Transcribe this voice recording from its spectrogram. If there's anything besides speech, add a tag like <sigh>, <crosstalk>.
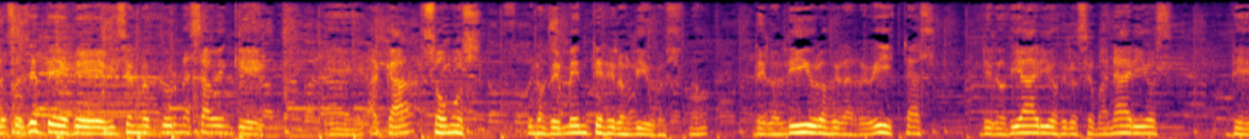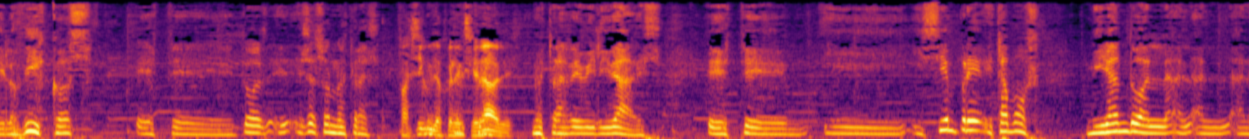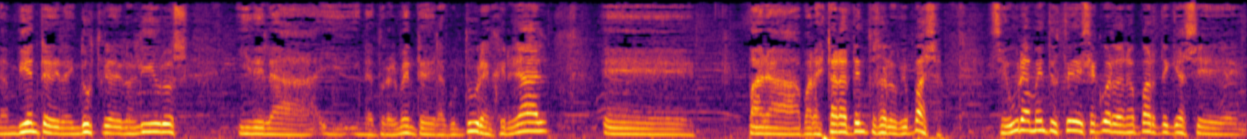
Los oyentes de Visión Nocturna saben que eh, acá somos unos dementes de los libros, ¿no? De los libros, de las revistas, de los diarios, de los semanarios, de los discos. Este, todas, e, esas son nuestras fascículos coleccionables, nuestras debilidades. Este, y, y siempre estamos mirando al, al, al, ambiente de la industria de los libros y de la y, naturalmente de la cultura en general eh, para, para estar atentos a lo que pasa. Seguramente ustedes se acuerdan aparte que hace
